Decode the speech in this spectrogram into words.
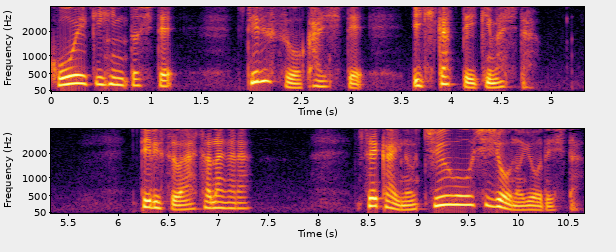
交易品としてティルスを介して行き交っていきました。ティルスはさながら世界の中央市場のようでした。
